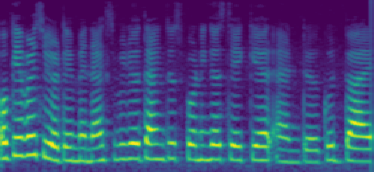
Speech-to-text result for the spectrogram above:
Okay we'll see you in my next video. Thanks for supporting us. Take care and uh, goodbye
